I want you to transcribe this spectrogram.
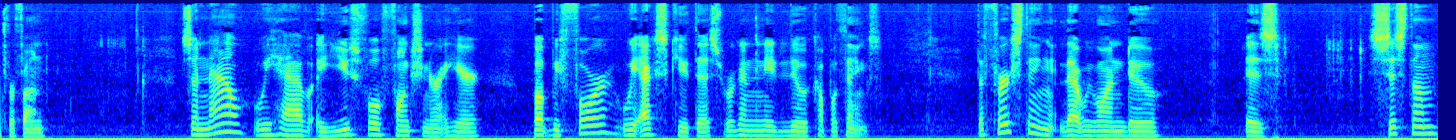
for fun. So now we have a useful function right here but before we execute this, we're going to need to do a couple things. The first thing that we want to do is system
